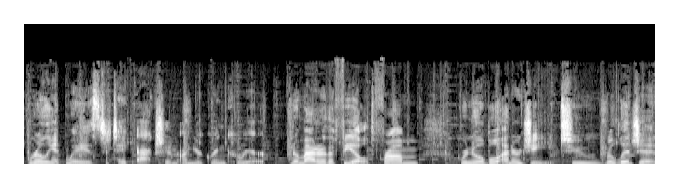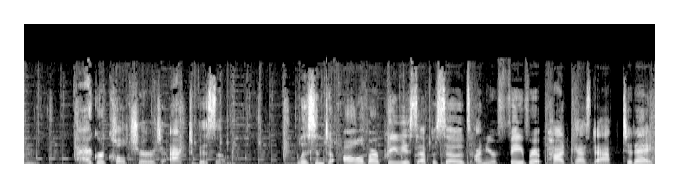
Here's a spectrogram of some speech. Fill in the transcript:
brilliant ways to take action on your green career, no matter the field, from renewable energy to religion, agriculture to activism. Listen to all of our previous episodes on your favorite podcast app today.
